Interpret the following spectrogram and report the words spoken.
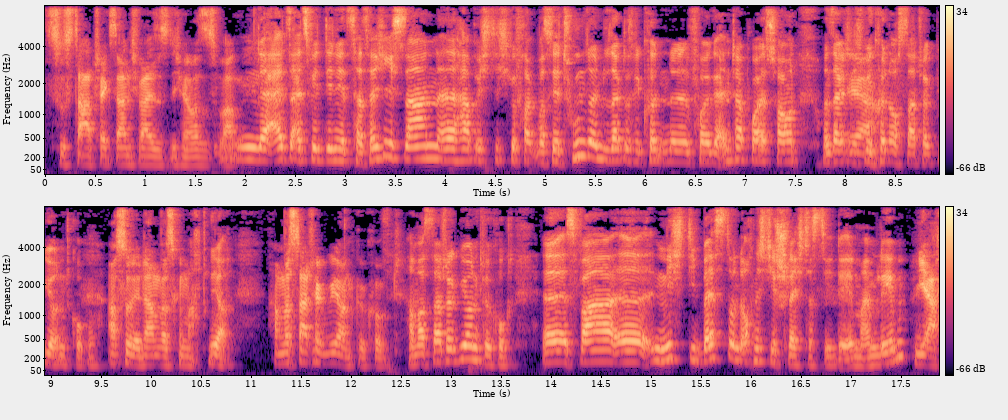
zu Star Trek sahen. Ich weiß es nicht mehr, was es war. Na, als, als wir den jetzt tatsächlich sahen, äh, habe ich dich gefragt, was wir tun sollen. Du sagtest, wir könnten eine Folge Enterprise schauen und sagtest, Ja. wir können auch Star Trek Beyond gucken. Ach so, ja, da haben wir es gemacht. Ja, Haben wir Star Trek Beyond geguckt. haben wir Star Trek Beyond geguckt. Äh, es war äh, nicht die beste und auch nicht die schlechteste Idee in meinem Leben. Ja.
